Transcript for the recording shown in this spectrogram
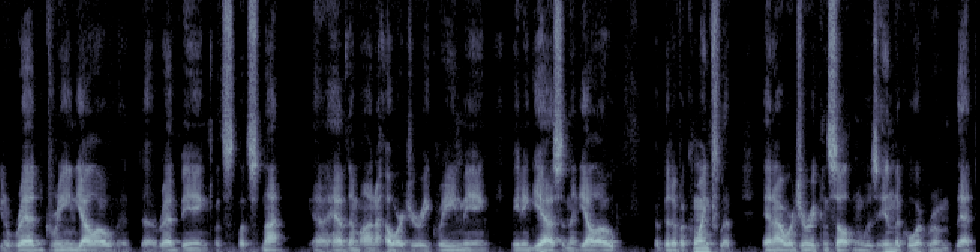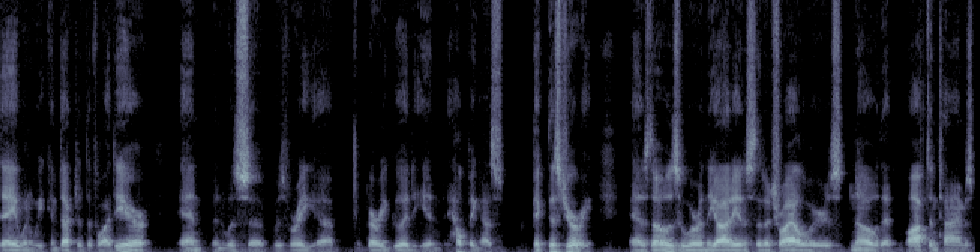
you know red, green, yellow. Uh, red being let's let's not uh, have them on our jury. Green meaning meaning yes, and then yellow, a bit of a coin flip. And our jury consultant was in the courtroom that day when we conducted the voir dire, and and was uh, was very uh, very good in helping us pick this jury. As those who are in the audience that are trial lawyers know that oftentimes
